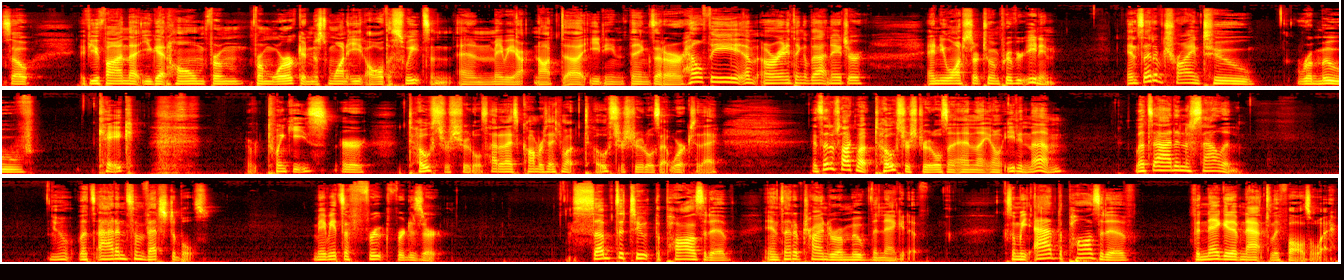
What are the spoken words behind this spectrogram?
So, if you find that you get home from from work and just want to eat all the sweets and and maybe not uh, eating things that are healthy or anything of that nature, and you want to start to improve your eating, instead of trying to remove cake or Twinkies or toaster strudels, had a nice conversation about toaster strudels at work today. Instead of talking about toaster strudels and, and you know eating them, let's add in a salad you know, let's add in some vegetables. Maybe it's a fruit for dessert. Substitute the positive instead of trying to remove the negative. Because when we add the positive, the negative naturally falls away.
